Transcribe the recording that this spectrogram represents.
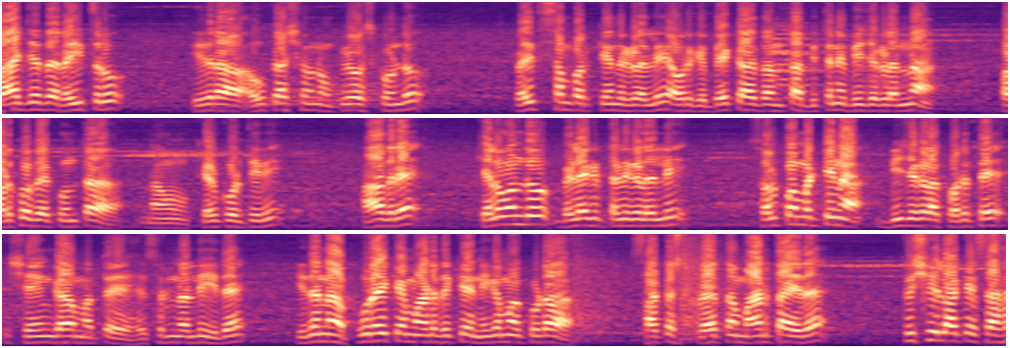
ರಾಜ್ಯದ ರೈತರು ಇದರ ಅವಕಾಶವನ್ನು ಉಪಯೋಗಿಸ್ಕೊಂಡು ರೈತ ಸಂಪರ್ಕ ಕೇಂದ್ರಗಳಲ್ಲಿ ಅವರಿಗೆ ಬೇಕಾದಂಥ ಬಿತ್ತನೆ ಬೀಜಗಳನ್ನು ಪಡ್ಕೋಬೇಕು ಅಂತ ನಾವು ಕೇಳ್ಕೊಳ್ತೀವಿ. ಆದರೆ ಕೆಲವೊಂದು ಬೆಳೆ ತಳಿಗಳಲ್ಲಿ ಸ್ವಲ್ಪ ಮಟ್ಟಿನ ಬೀಜಗಳ ಕೊರತೆ ಶೇಂಗಾ ಮತ್ತು ಹೆಸರಿನಲ್ಲಿ ಇದೆ. ಇದನ್ನು ಪೂರೈಕೆ ಮಾಡೋದಕ್ಕೆ ನಿಗಮ ಕೂಡ ಸಾಕಷ್ಟು ಪ್ರಯತ್ನ ಮಾಡ್ತಾ ಇದೆ. ಕೃಷಿ ಇಲಾಖೆ ಸಹ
